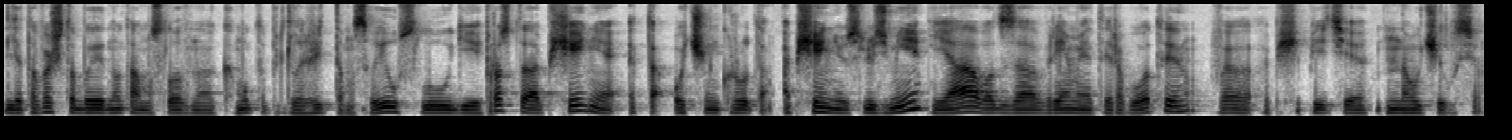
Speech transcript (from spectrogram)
для того, чтобы, ну там условно, кому-то предложить там свои услуги. Просто общение это очень круто. Общению с людьми я вот за время этой работы в общепите научился.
